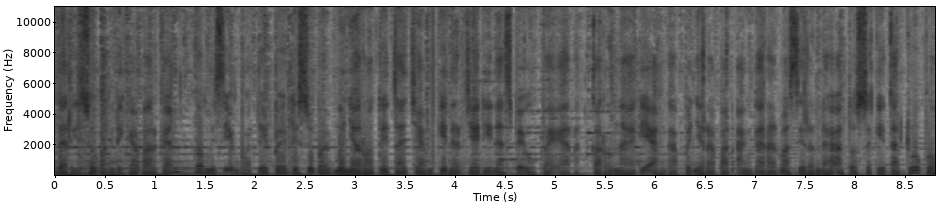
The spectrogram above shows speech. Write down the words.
Dari Subang dikabarkan, Komisi 4 DPRD Subang menyoroti tajam kinerja Dinas PUPR karena dianggap penyerapan anggaran masih rendah atau sekitar 20%.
